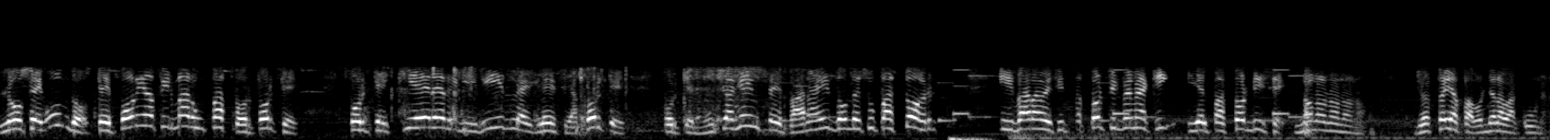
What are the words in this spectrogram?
Lo segundo, te pone a firmar un pastor. ¿Por qué? Porque quiere dividir la iglesia. ¿Por qué? Porque mucha gente van a ir donde su pastor y van a decir, pastor, fírmeme aquí. Y el pastor dice, no, no, no, no, no. Yo estoy a favor de la vacuna.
